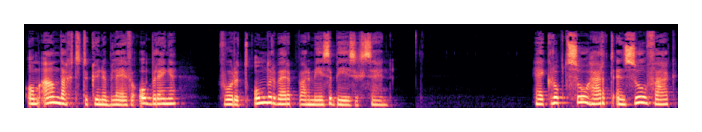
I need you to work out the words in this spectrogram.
om aandacht te kunnen blijven opbrengen voor het onderwerp waarmee ze bezig zijn. Hij klopt zo hard en zo vaak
